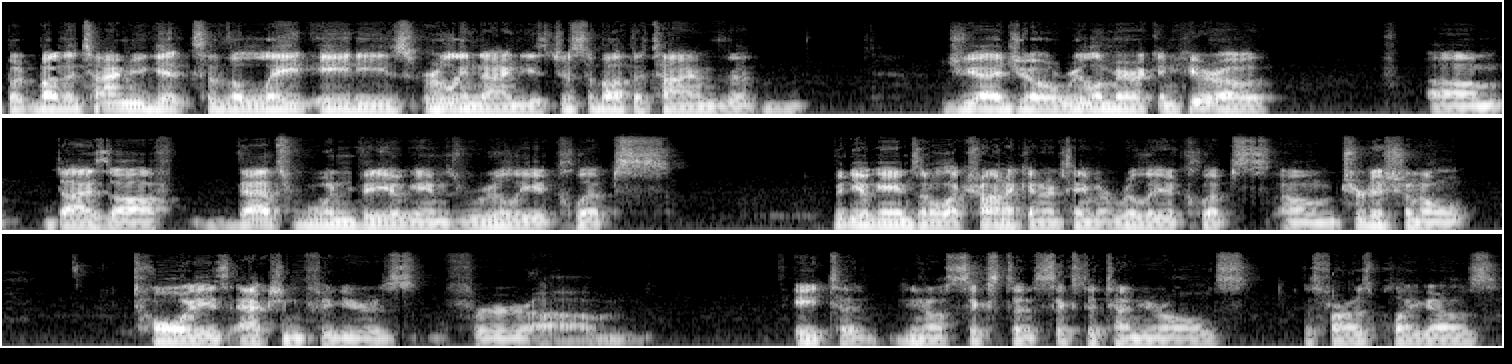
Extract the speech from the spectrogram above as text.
but by the time you get to the late 80s, early 90s, just about the time that G.I. Joe, Real American Hero, um, dies off, that's when video games really eclipse, video games and electronic entertainment really eclipse um, traditional toys, action figures for, um, eight to you know six to six to ten year olds as far as play goes.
